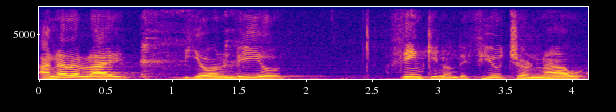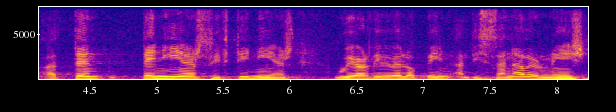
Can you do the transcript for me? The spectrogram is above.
Another line beyond LEO, thinking on the future now, at 10, 10 years, 15 years, we are developing, and this is another niche,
